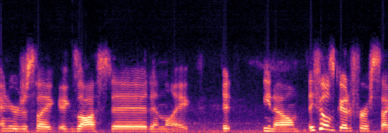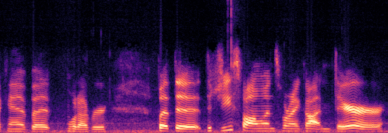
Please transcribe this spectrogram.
and you're just like exhausted and like it you know it feels good for a second but whatever. But the the g-spot ones when i got in there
